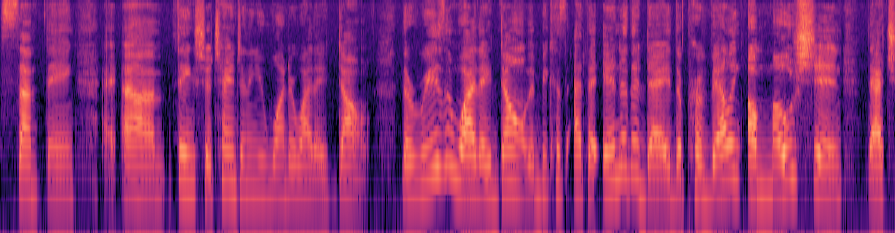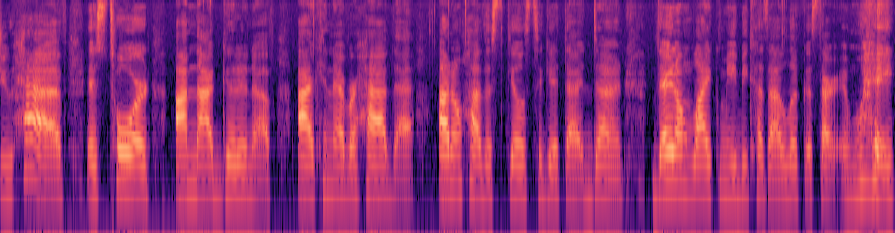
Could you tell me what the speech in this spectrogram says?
something, um, things should change, and then you wonder why they don't. The reason why they don't because at the end of the day, the prevailing emotion that you have is toward I'm not good enough. I can never have that. I don't have the skills to get that done. They don't like me because I look a certain way.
